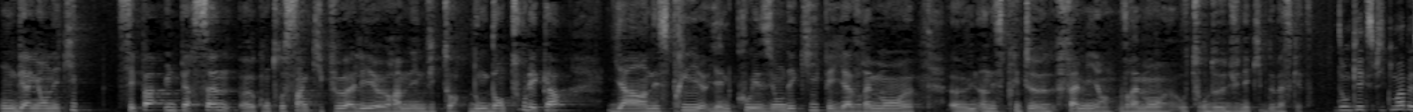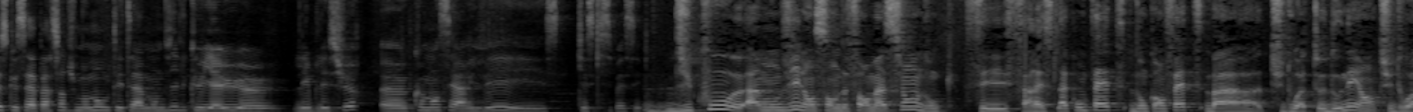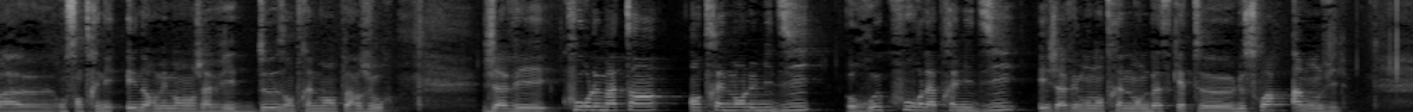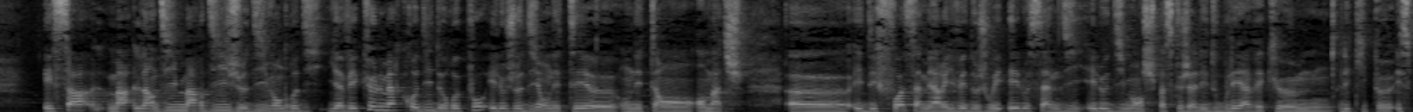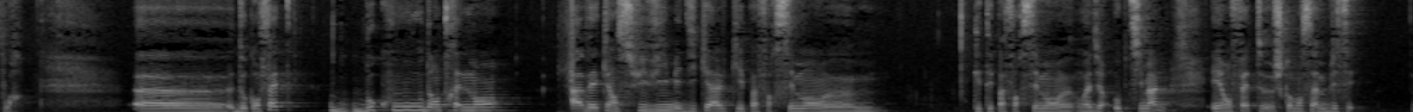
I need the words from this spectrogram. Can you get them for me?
On gagne en équipe. C'est pas une personne contre cinq qui peut aller ramener une victoire. Donc dans tous les cas, il y a un esprit, il y a une cohésion d'équipe et il y a vraiment euh, un esprit de famille, hein, vraiment autour d'une équipe de basket. Donc explique-moi, parce que c'est à partir du moment où tu étais à Mondeville qu'il y a eu euh, les blessures. Euh, comment c'est arrivé et qu'est-ce qui s'est passé? Du coup, euh, à Mondeville, en centre de formation, donc c'est, ça reste la compète. Donc en fait, bah, tu dois te donner. Hein, tu dois. on s'entraînait énormément. J'avais deux entraînements par jour. J'avais cours le matin, entraînement le midi, recours l'après-midi, et j'avais mon entraînement de basket le soir à Mondeville. Et ça, lundi, mardi, jeudi, vendredi. Il y avait que le mercredi de repos et le jeudi, on était, euh, on était en, match. Euh, et des fois, ça m'est arrivé de jouer et le samedi et le dimanche parce que j'allais doubler avec euh, l'équipe Espoir. donc en fait, beaucoup d'entraînement avec un suivi médical qui est pas forcément qui n'était pas forcément, on va dire, optimal. Et en fait, je commence à me blesser.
